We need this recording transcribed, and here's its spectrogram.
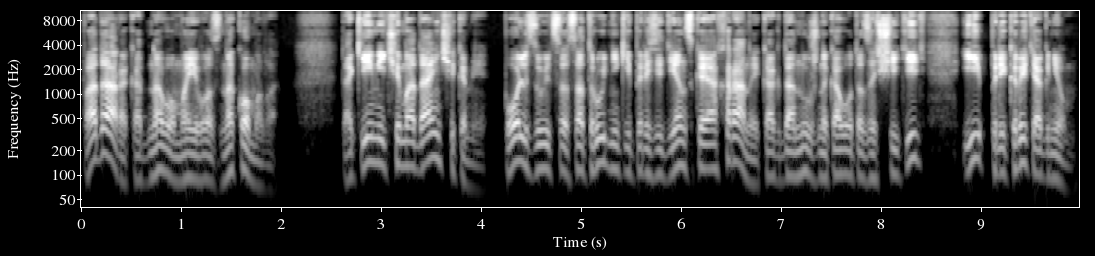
«Подарок одного моего знакомого. Такими чемоданчиками пользуются сотрудники президентской охраны, когда нужно кого-то защитить и прикрыть огнем.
